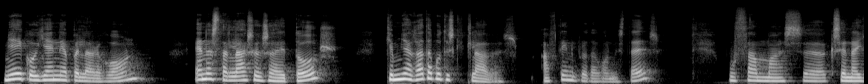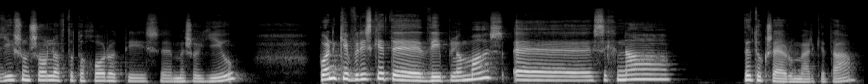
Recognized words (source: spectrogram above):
μια οικογένεια πελαργών, ένας θαλάσσιος αετός και μια γάτα από τις κυκλάδες. Αυτοί είναι οι πρωταγωνιστές που θα μας ε, ξεναγήσουν σε όλο αυτό το χώρο της ε, Μεσογείου που αν και βρίσκεται δίπλα μας ε, συχνά δεν το ξέρουμε αρκετά.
